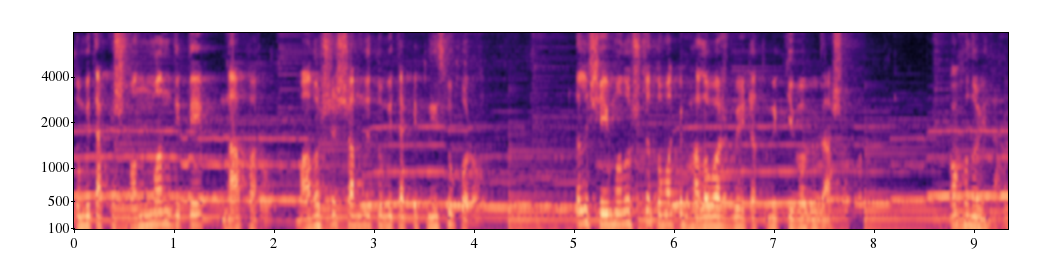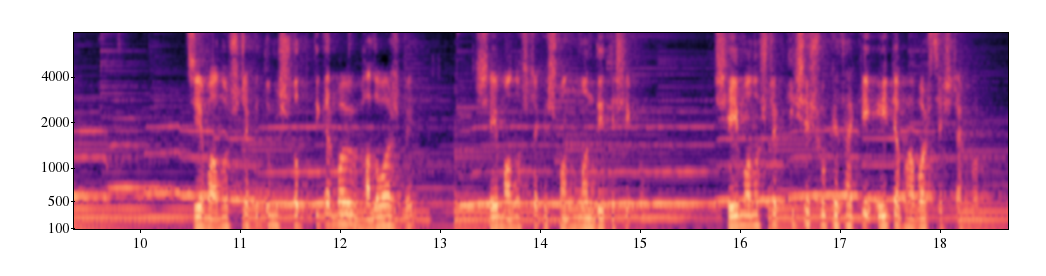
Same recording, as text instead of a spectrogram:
তুমি তাকে সম্মান দিতে না পারো, মানুষের সামনে তুমি তাকে নিচু করো, তাহলে সেই মানুষটা তোমাকে ভালোবাসবে, এটা তুমি কীভাবে আশা করো? কখনোই না। যে মানুষটাকে তুমি সত্যিকারভাবে ভালোবাসবে, সেই মানুষটাকে সম্মান দিতে শেখো। সেই মানুষটা কিসে সুখে থাকে, এইটা ভাবার চেষ্টা করো।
